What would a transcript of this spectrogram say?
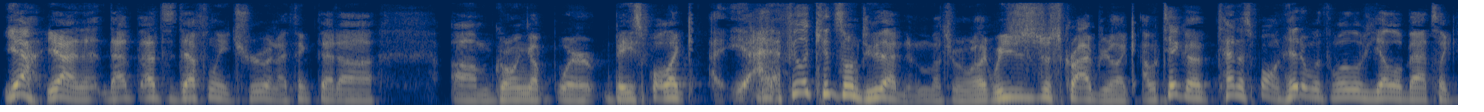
Yeah, yeah, and that that's definitely true. And I think that uh, um, growing up where baseball, like I, I feel like kids don't do that much anymore. Like we just described, you're like, I would take a tennis ball and hit it with one of those yellow bats. Like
